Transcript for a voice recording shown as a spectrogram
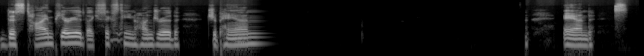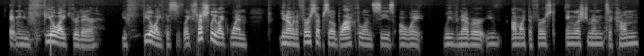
this time period like mm-hmm. 1600 mm-hmm. Japan and I mean you feel like you're there. You feel like this is like especially like when you know in the first episode Blackthorne sees oh wait we've never you I'm like the first Englishman to come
